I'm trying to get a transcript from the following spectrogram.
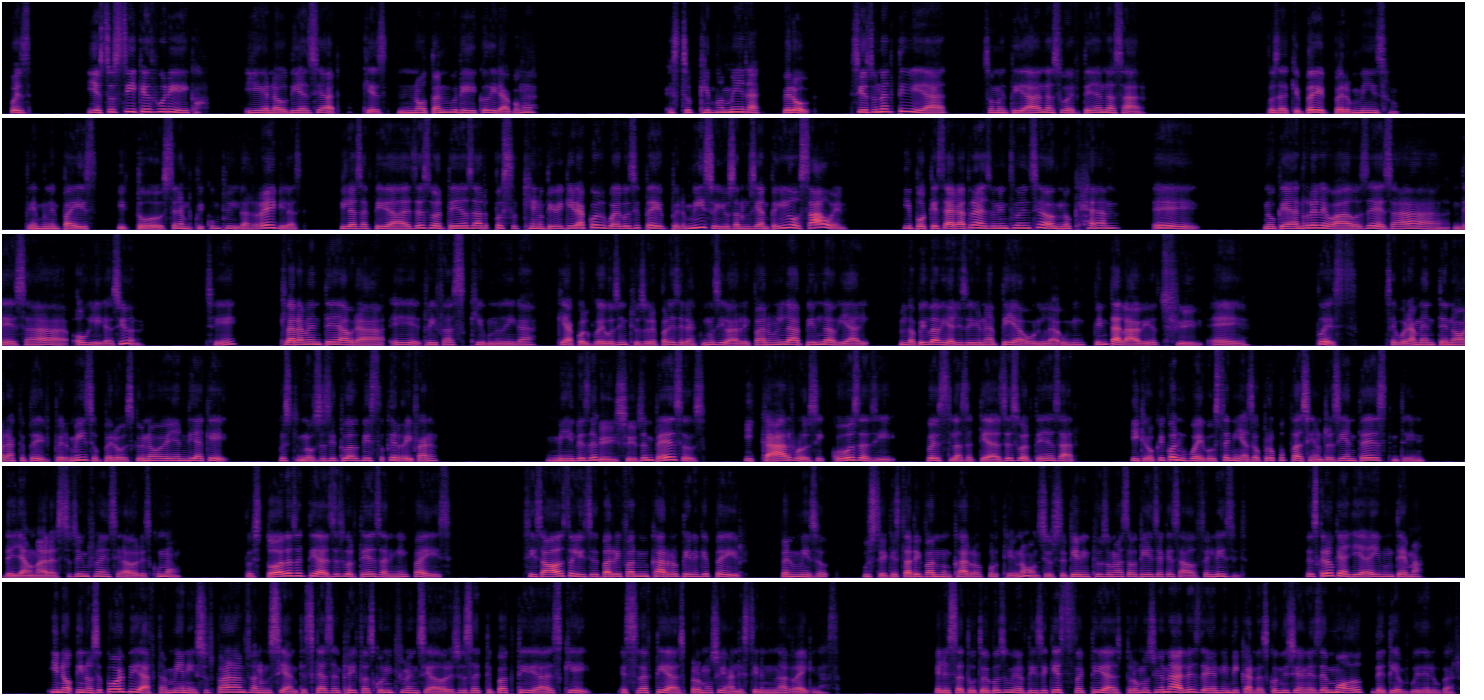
Pues, y esto sí que es jurídico. Y en la audiencia que es no tan jurídico, dirá como, ¿esto qué mamera? Pero si es una actividad sometida a la suerte y al azar, pues hay que pedir permiso en el país y todos tenemos que cumplir las reglas. Y las actividades de suerte y azar, pues que no tiene que ir a con juegos y pedir permiso, y los anunciantes lo saben. Y porque se haga a través de un influenciador, no quedan, eh, no quedan relevados de esa, de esa obligación. ¿Sí? Claramente habrá eh, rifas que uno diga que a Coljuegos incluso le parecerá como si va a rifar un lápiz labial, un lápiz labial, yo soy una tía, un, un pintalabios. Sí. Eh, pues seguramente no habrá que pedir permiso, pero es que uno ve hoy en día que, pues no sé si tú has visto que rifan miles de, pesos y carros y cosas y pues las actividades de suerte y azar. Y creo que con juegos tenía esa preocupación reciente de, de, llamar a estos influenciadores como, pues todas las actividades de suerte y azar en el país. Si Sábados Felices va a rifar un carro, tiene que pedir permiso. Usted que está rifando un carro, ¿por qué no? Si usted tiene incluso más audiencia que Sábados Felices. Entonces creo que allí hay un tema. Y no, y no se puede olvidar también, eso es para los anunciantes que hacen rifas con influenciadores, ese tipo de actividades que estas actividades promocionales tienen unas reglas. El Estatuto del Consumidor dice que estas actividades promocionales deben indicar las condiciones de modo, de tiempo y de lugar.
